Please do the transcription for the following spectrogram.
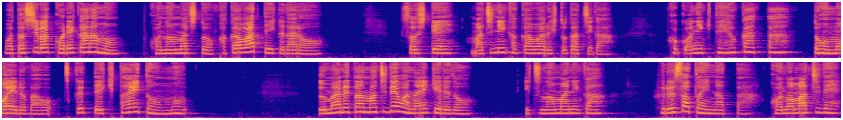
私はこれからもこの町と関わっていくだろう。そして町に関わる人たちが、ここに来てよかったと思える場を作っていきたいと思う。生まれた町ではないけれど、いつの間にかふるさとになったこの町で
